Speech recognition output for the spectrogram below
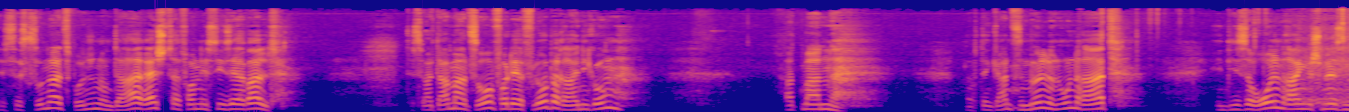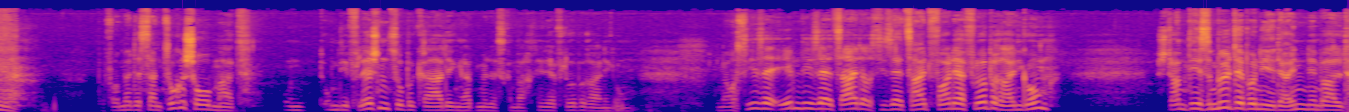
ist das Gesundheitsbrunchen und da rechts davon ist dieser Wald. Das war damals so, vor der Flurbereinigung hat man noch den ganzen Müll und Unrat in diese Hohlen reingeschmissen, bevor man das dann zugeschoben hat. Und um die Flächen zu begradigen, hat man das gemacht in der Flurbereinigung. Und aus dieser, eben dieser Zeit, aus dieser Zeit vor der Flurbereinigung, stammt diese Mülldeponie da hinten im Wald.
